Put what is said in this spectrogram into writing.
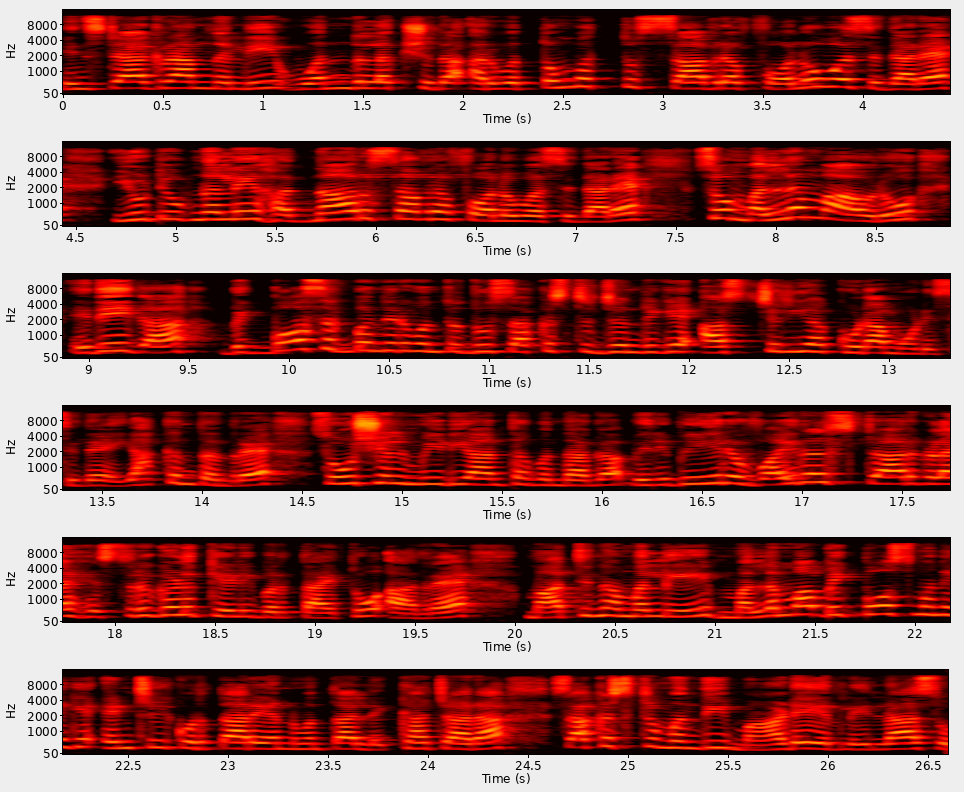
ಇನ್ಸ್ಟಾಗ್ರಾಮ್ನಲ್ಲಿ ಒಂದು ಲಕ್ಷದ ಅರವತ್ತೊಂಬತ್ತು ಸಾವಿರ ಫಾಲೋವರ್ಸ್ ಇದ್ದಾರೆ. ಯೂಟ್ಯೂಬ್ನಲ್ಲಿ ಹದಿನಾರು ಸಾವಿರ ಫಾಲೋವರ್ಸ್ ಇದ್ದಾರೆ. ಸೊ ಮಲ್ಲಮ್ಮ ಅವರು ಇದೀಗ ಬಿಗ್ ಬಾಸ್ ಬಂದಿರುವಂತದ್ದು ಸಾಕಷ್ಟು ಜನರಿಗೆ ಆಶ್ಚರ್ಯ ಕೂಡ ಮೂಡಿಸಿದೆ. ಯಾಕಂತಂದ್ರೆ ಸೋಷಿಯಲ್ ಮೀಡಿಯಾ ಅಂತ ಬಂದಾಗ ಬೇರೆ ಬೇರೆ ವೈರಲ್ ಸ್ಟಾರ್ಗಳ ಹೆಸರುಗಳು ಕೇಳಿ ಬರ್ತಾ ಇತ್ತು. ಆದರೆ ಮಾತಿನಮ್ಮಲ್ಲಿ ಮಲ್ಲಮ್ಮ ಬಿಗ್ ಬಾಸ್ ಮನೆಗೆ ಎಂಟ್ರಿ ಕೊಡ್ತಾರೆ ಅನ್ನುವಂತ ಲೆಕ್ಕಾಚಾರ ಸಾಕಷ್ಟು ಮಂದಿ ಮಾಡೇ ಇರಲಿಲ್ಲ. ಸೊ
